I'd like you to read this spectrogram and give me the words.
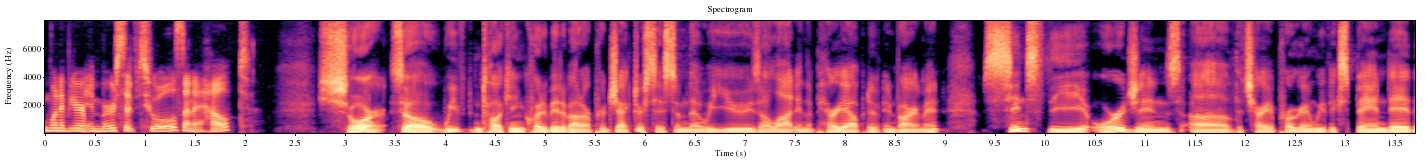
one of your immersive tools and it helped? Sure. So we've been talking quite a bit about our projector system that we use a lot in the perioperative environment. Since the origins of the Chariot program, we've expanded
